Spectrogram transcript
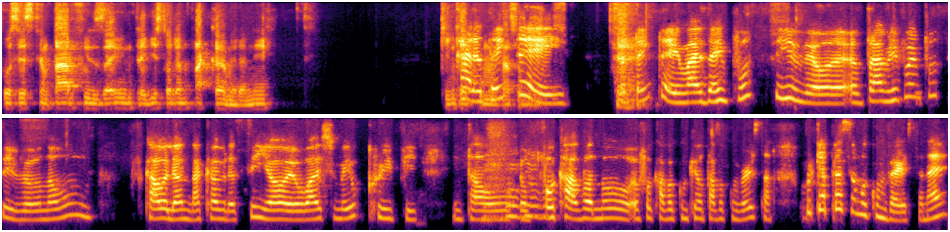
vocês tentaram fazer a entrevista olhando para a câmera, né? Quem Cara, eu tentei. Eu tentei, mas é impossível. Para mim foi impossível. Não ficar olhando na câmera assim, ó, eu acho meio creepy. Então, eu focava no, eu focava com quem eu tava conversando, porque é para ser uma conversa, né?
